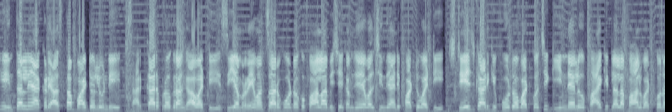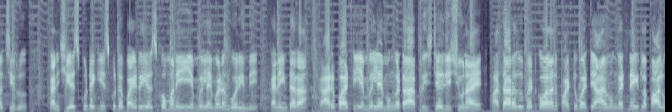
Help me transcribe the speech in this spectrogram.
ఇక ఇంతల్నే అక్కడి అస్తం పార్టీ సర్కారు ప్రోగ్రాం కాబట్టి సీఎం రేవంత్ సార్ ఫోటోకు పాలాభిషేకం చేయవలసిందే అని పట్టుబట్టి స్టేజ్ కాడికి ఫోటో పట్టుకొచ్చి గిన్నెలు ప్యాకెట్లలో పాలు పట్టుకొని వచ్చిర్రు. కానీ చేసుకుంటే గీసుకుంటే బయట చేసుకోమని ఎమ్మెల్యే మేడం కోరింది. కానీ ఇంటారా? కారు పార్టీ ఎమ్మెల్యే ముంగట ప్రిస్టేజ్ ఇష్యూనాయ్ పతార చూపెట్టుకోవాలని పట్టుబట్టి ఆమె ముంగటనే ఇట్లా పాలు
